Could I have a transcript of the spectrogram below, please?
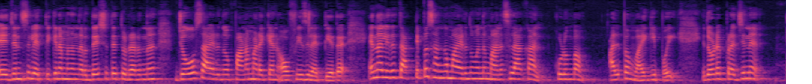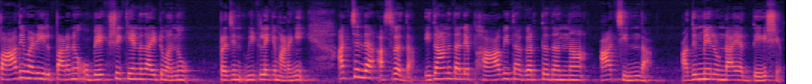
ഏജൻസിയിൽ എത്തിക്കണമെന്ന നിർദ്ദേശത്തെ തുടർന്ന് ജോസ് ആയിരുന്നു പണം അടയ്ക്കാൻ ഓഫീസിലെത്തിയത്. എന്നാൽ ഇത് തട്ടിപ്പ് സംഘമായിരുന്നുവെന്ന് മനസ്സിലാക്കാൻ കുടുംബം അല്പം വൈകിപ്പോയി. ഇതോടെ പ്രജിന് പാതി വഴിയിൽ പഠനം ഉപേക്ഷിക്കേണ്ടതായിട്ട് വന്നു. പ്രജിൻ വീട്ടിലേക്ക് മടങ്ങി. അച്ഛന്റെ അശ്രദ്ധ. ഇതാണ് തന്റെ ഭാവി തകർത്തതെന്ന ആ ചിന്ത. അതിന്മേലുണ്ടായ ദേഷ്യം.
